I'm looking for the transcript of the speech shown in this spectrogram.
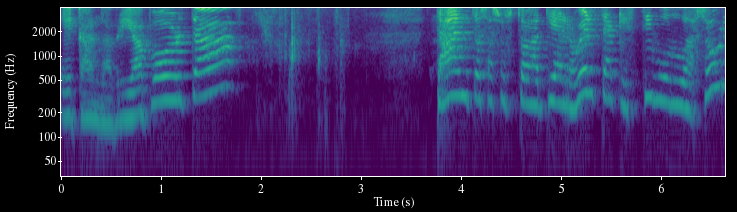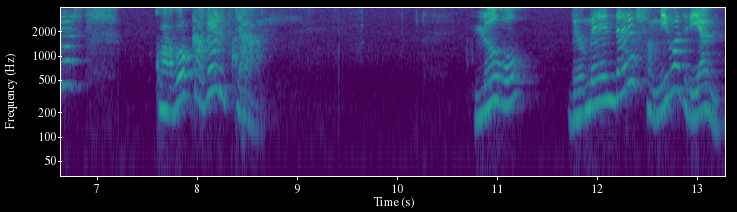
e cando abriu a porta... Tanto se asustou a tía Roberta que estivo dúas horas coa boca aberta. Logo, veu merendar ao seu amigo Adrián,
